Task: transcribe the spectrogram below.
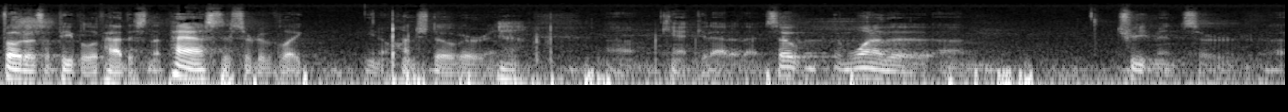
photos of people who've had this in the past. They're sort of like you know hunched over and Yeah. um, can't get out of that. So one of the um, treatments or uh,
